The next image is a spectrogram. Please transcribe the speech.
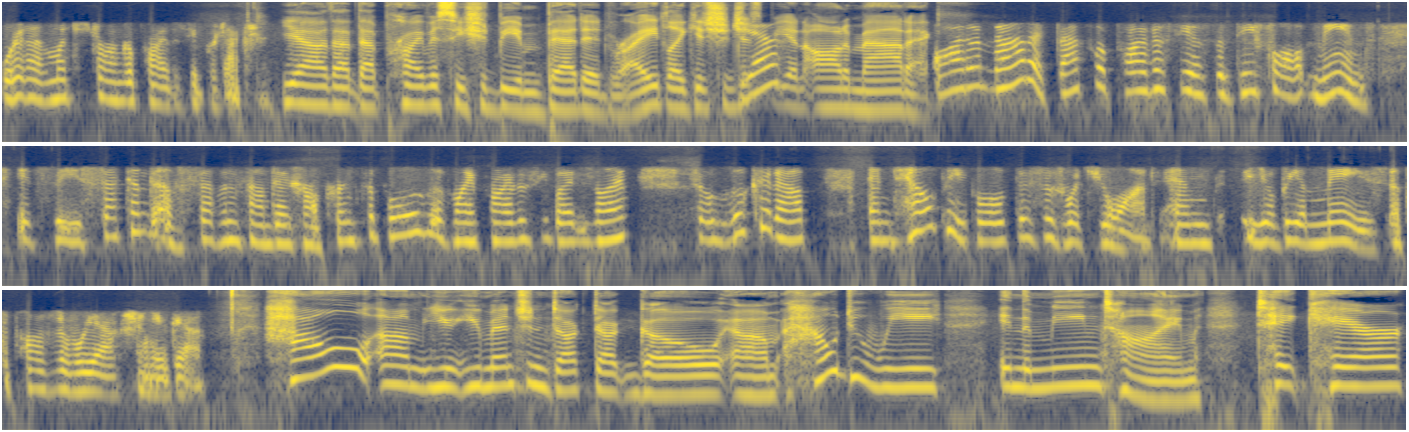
we're going to have much stronger privacy protection. Yeah, that, that privacy should be embedded, right? Like it should just yes. be an automatic. Automatic. That's what privacy as the default means. It's the second of seven foundational principles of my privacy by design. So look it up and tell people this is what you want, and you'll be amazed at the positive reaction you get. How, um, you, you mentioned DuckDuckGo. Um, how do we, in the meantime, take care,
